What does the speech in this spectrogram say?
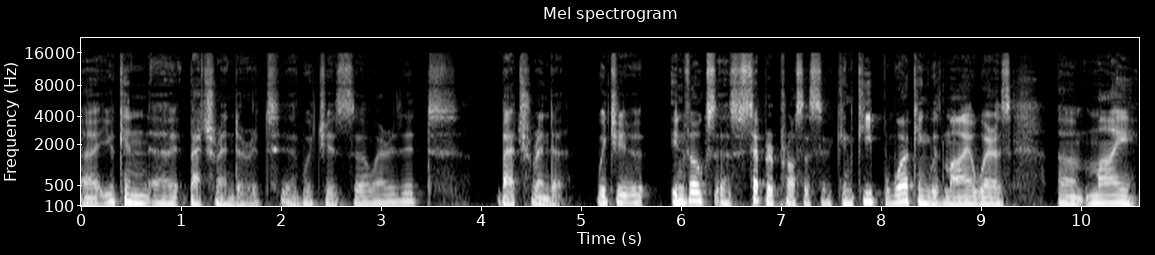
uh, you can uh, batch render it uh, which is uh, where is it? Batch render which uh, invokes a separate process so you can keep working with Maya whereas um, my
